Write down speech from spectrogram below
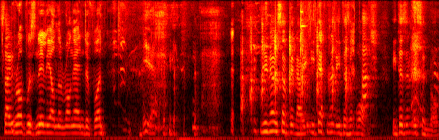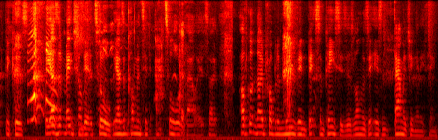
So Rob was nearly on the wrong end of one. Yeah. you know something now. He he definitely doesn't watch. He doesn't listen, Rob, because he hasn't mentioned it at all. He hasn't commented at all about it. So I've got no problem moving bits and pieces as long as it isn't damaging anything.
